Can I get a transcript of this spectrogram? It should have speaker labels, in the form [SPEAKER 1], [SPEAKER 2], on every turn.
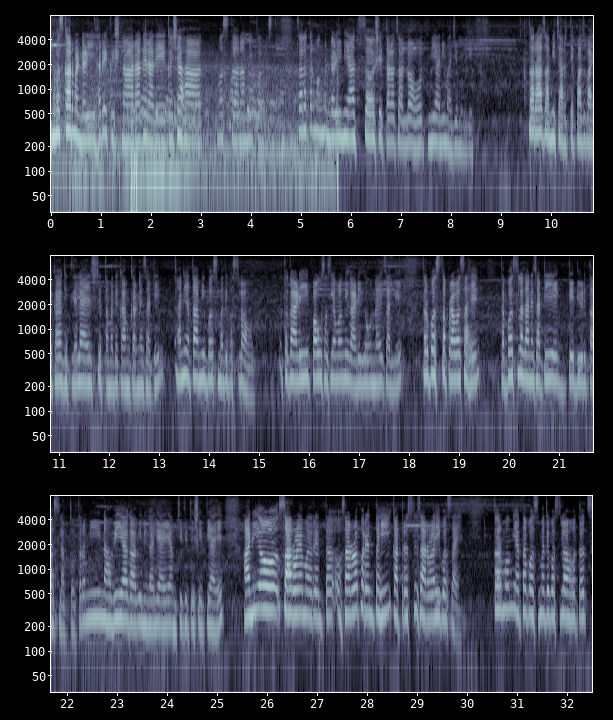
[SPEAKER 1] नमस्कार मंडळी हरे कृष्णा राधे राधे कशा आहात? मस्त ना मी पण मस्त. चला तर मग मंडळी मी आज शेताला चाललो आहोत मी आणि माझी मुलगी. तर आज आम्ही चार ते पाच बायका घेतलेल्या आहेत शेतामध्ये काम करण्यासाठी आणि आता आम्ही बसमध्ये बसलो आहोत. आता गाडी पाऊस असल्यामुळे मी गाडी घेऊन नाही चालली. तर बसचा प्रवास आहे. तर बसला जाण्यासाठी एक ते दीड तास लागतो. तर मी न्हावी या गावी निघाली आहे. आमची तिथे शेती आहे. आणि सारोळ्यापर्यंत सारोळापर्यंत ही कात्रज ते सारोळा ही बस आहे. तर मग मी आता बसमध्ये बसलो आहोतच.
